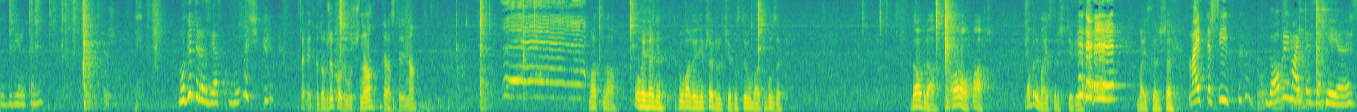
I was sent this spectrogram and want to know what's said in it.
jest wielka, nie? Widzisz? Mogę teraz ja spróbować? Czekaj, tylko dobrze podłóż. No, teraz ty, no. Mocno. O jeny, tylko uważaj, nie przewróć się, bo z tyłu masz wózek. Dobra. O, patrz. Dobry majster z ciebie. Majster szef. Majster Chief. Dobry majster jak nie jest.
